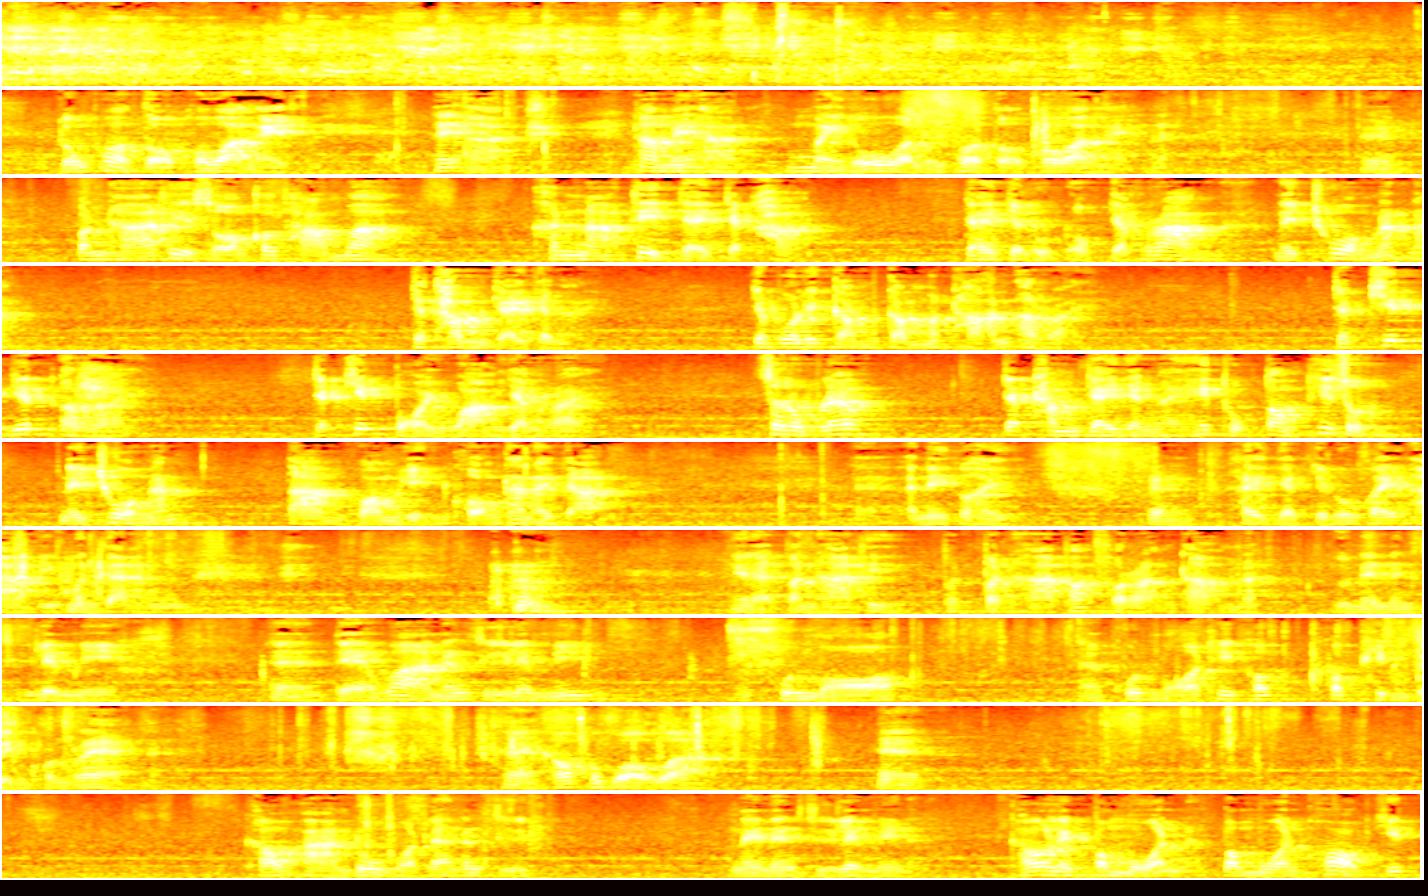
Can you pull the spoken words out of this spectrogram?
หลวงพ่อตอบเขาว่าไง ให้อ่าน ถ้าไม่อ่านไม่รู้ว่าหลวงพ่อตอบเขาว่าไงนะปัญหาที่สองเขาถามว่า ขณะที่ใจจะขาด ใจจะหลุดออกจากร่างนะในช่วงนั้นนะจะทำใจยังไง จะบริกรรมกรรมฐานอะไร จะคิดยึดอะไร จะคิดปล่อยวางอย่างไร สรุปแล้วจะทำใจยังไงให้ถูกต้องที่สุดในช่วงนั้น ตามความเห็นของท่านอาจารย์ อันนี้ก็ให้ใครอยากจะรู้ใครอ่านอีกเหมือนกันนี่แหละปัญหาที่ปัญหาพระฝรั่งถามนะอยู่ในหนังสือเล่มนี้แต่ว่าหนังสือเล่มนี้ คุณหมอคุณหมอที่เขาเขาพิมพ์เป็นคนแรกนะเขาก็บอกว่าเขาอ่านดูหมดแล้วหนังสือในหนังสือเล่มนี้นะ เขาเลยประมวลประมวลข้อคิด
